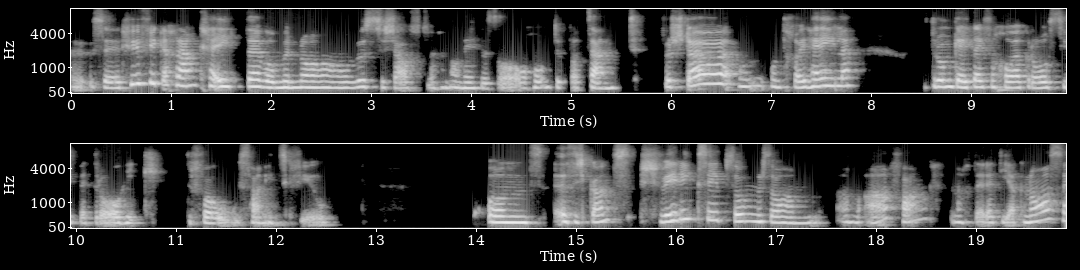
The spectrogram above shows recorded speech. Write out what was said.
äh, sehr häufigen Krankheiten, die wir noch wissenschaftlich noch nicht so 100% verstehen und, können heilen Darum geht einfach auch eine grosse Bedrohung davon aus, habe ich das Gefühl. Und es war ganz schwierig, gewesen, besonders so am, am Anfang, nach dieser Diagnose.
